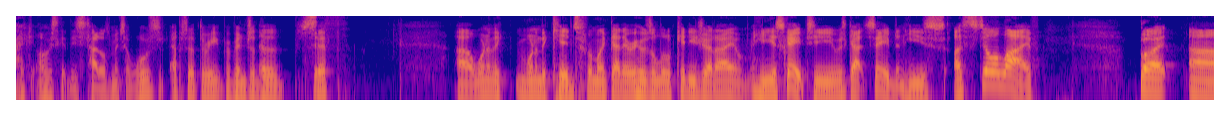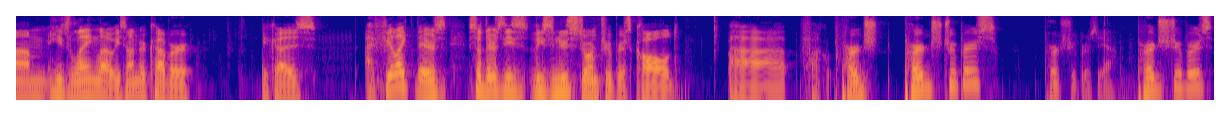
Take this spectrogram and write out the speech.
I always get these titles mixed up. What was episode three? Revenge of the Sith. Uh, one of the one of the kids from like that area who's a little kitty Jedi. He escaped. He was got saved, and he's uh, still alive. But um, he's laying low. He's undercover because I feel like there's so there's these these new stormtroopers called uh, fuck, purge purge troopers, Purge troopers, yeah. purge troopers,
